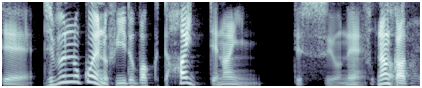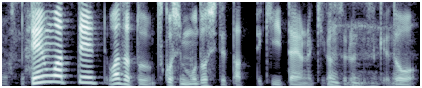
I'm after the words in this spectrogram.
て自分の声のフィードバックって入ってないんですよね。なんか電話ってわざと少し戻してたって聞いたような気がするんですけど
